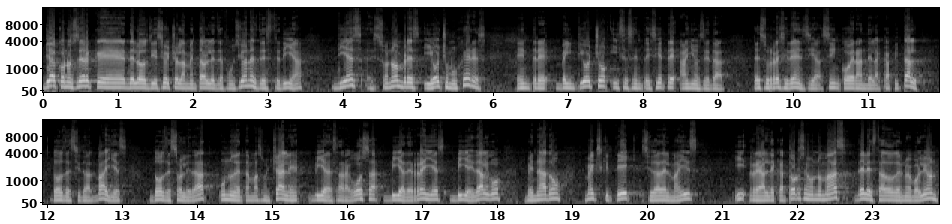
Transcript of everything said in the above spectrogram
Dio a conocer que de los 18 lamentables defunciones de este día, 10 son hombres y 8 mujeres, entre 28 y 67 años de edad. De su residencia, 5 eran de la capital, 2 de Ciudad Valles, 2 de Soledad, 1 de Tamazunchale, Villa de Zaragoza, Villa de Reyes, Villa Hidalgo, Venado, Mexquitic, Ciudad del Maíz y Real de 14, uno más del estado de Nuevo León.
